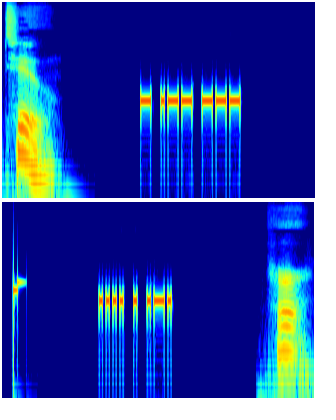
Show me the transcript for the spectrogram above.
Two. Her.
